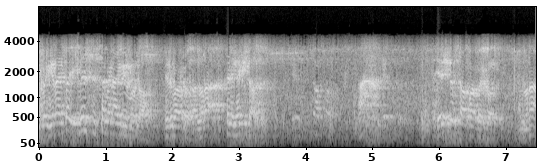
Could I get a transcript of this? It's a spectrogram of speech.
ಇವಾಗ ಇರೋಂಥ ಇಮೇಜ್ ಸಿಸ್ಟಮ್ ಏನಾಗಿರ್ಬೋದು ಇರಬಾರ್ದು ಅಲ್ವಾ ಸರಿ ನೆಕ್ಸ್ಟ್ ಹಾಂ ಎಷ್ಟು ಸ್ಟಾಪ್ ಆಗಬೇಕು ಅಲ್ವಾ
